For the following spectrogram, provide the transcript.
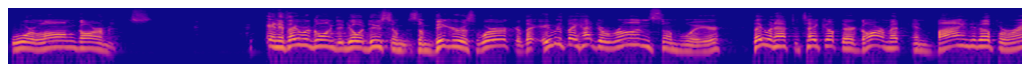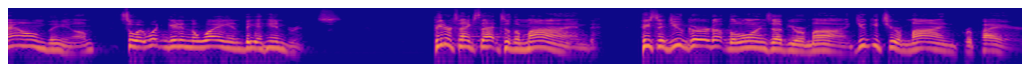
wore long garments. And if they were going to go do some, some vigorous work, or they, even if they had to run somewhere, they would have to take up their garment and bind it up around them so it wouldn't get in the way and be a hindrance. Peter takes that to the mind. He said, You gird up the loins of your mind, you get your mind prepared.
